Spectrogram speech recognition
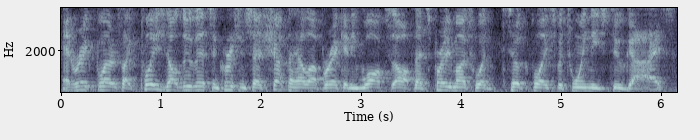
And Ric Flair's like, please don't do this. And Christian says, shut the hell up, Ric. And he walks off. That's pretty much what took place between between these two guys.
